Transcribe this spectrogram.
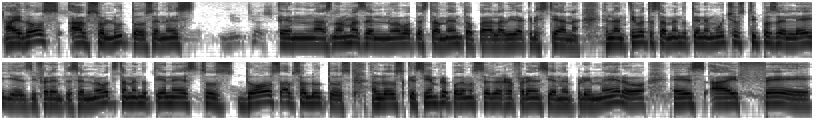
Hay dos absolutos en este en las normas del Nuevo Testamento para la vida cristiana. El Antiguo Testamento tiene muchos tipos de leyes diferentes. El Nuevo Testamento tiene estos dos absolutos a los que siempre podemos hacer referencia. En el primero es hay fe,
